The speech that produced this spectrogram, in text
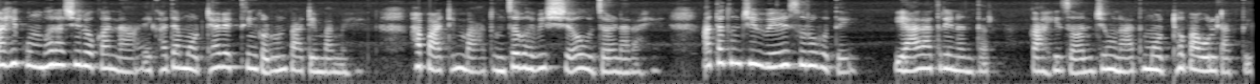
काही कुंभराशी लोकांना एखाद्या मोठ्या व्यक्तींकडून पाठिंबा मिळेल. हा पाठिंबा तुमचं भविष्य उजळणार आहे. आता तुमची वेळ सुरू होते. या रात्रीनंतर काही जण जीवनात मोठं पाऊल टाकतील.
